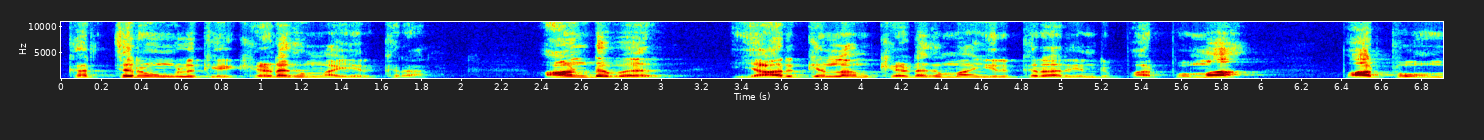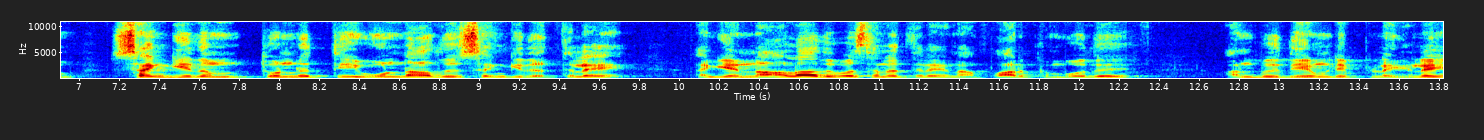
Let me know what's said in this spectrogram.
கர்த்தர் உங்களுக்கு கேடகமாக இருக்கிறார். ஆண்டவர் யாருக்கெல்லாம் கேடகமாக இருக்கிறார் என்று பார்ப்போமா? பார்ப்போம். சங்கீதம் தொண்ணூற்றி ஒன்றாவது சங்கீதத்திலே அங்கே நாலாவது வசனத்திலே நான் பார்க்கும்போது அன்பு தேவனுடைய பிள்ளைகளே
